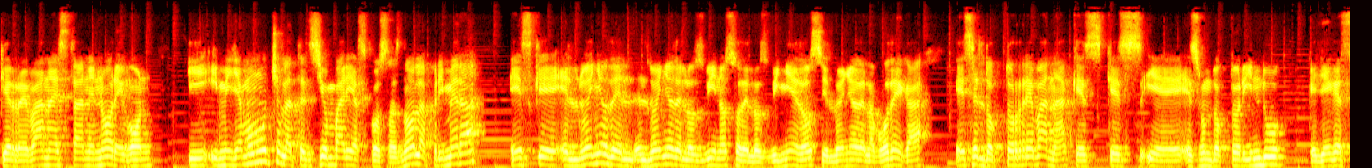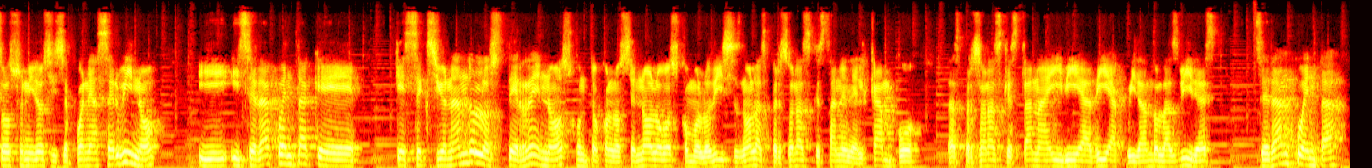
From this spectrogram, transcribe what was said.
que Rebana están en Oregón, y, me llamó mucho la atención varias cosas, ¿no? La primera es que el dueño, del, el dueño de los vinos o de los viñedos y el dueño de la bodega es el doctor Rebana, que es, que es, eh, es un doctor hindú que llega a Estados Unidos y se pone a hacer vino y, se da cuenta que, que, seccionando los terrenos junto con los cenólogos, como lo dices, ¿no? las personas que están en el campo, las personas que están ahí día a día cuidando las vides, se dan cuenta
